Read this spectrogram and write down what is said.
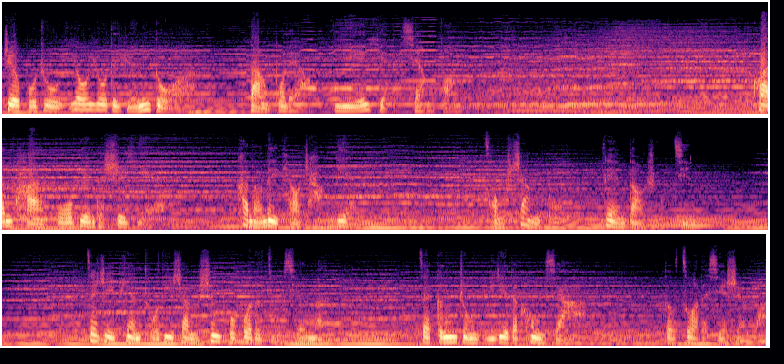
遮不住悠悠的云朵。挡不了爷爷的相逢，宽坦无边的视野，看到那条长链，从上古练到如今，在这片土地上生活过的祖先们，在耕种渔猎的空暇，都做了些什么？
